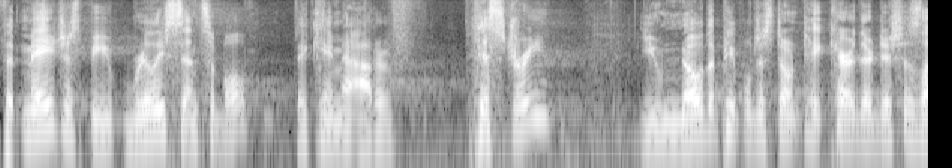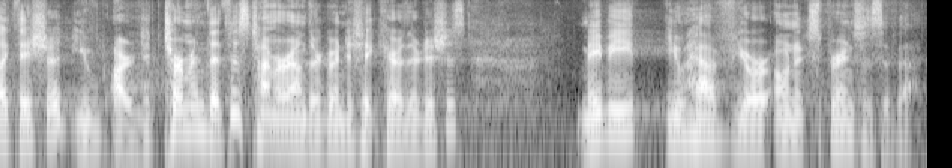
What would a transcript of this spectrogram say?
that may just be really sensible? They came out of history. You know that people just don't take care of their dishes like they should. You are determined that this time around they're going to take care of their dishes. Maybe you have your own experiences of that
